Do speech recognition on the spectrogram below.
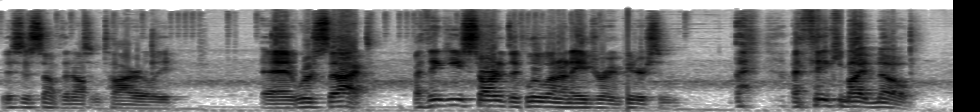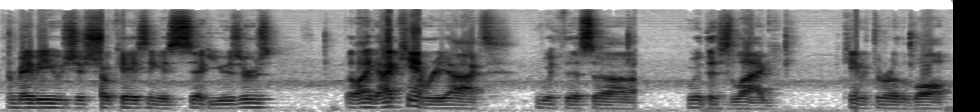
This is something else entirely. And we're sacked. I think he started to clue in on Adrian Peterson. I think he might know. Or maybe he was just showcasing his sick users. But like I can't react with this uh with this lag. Can't even throw the ball.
